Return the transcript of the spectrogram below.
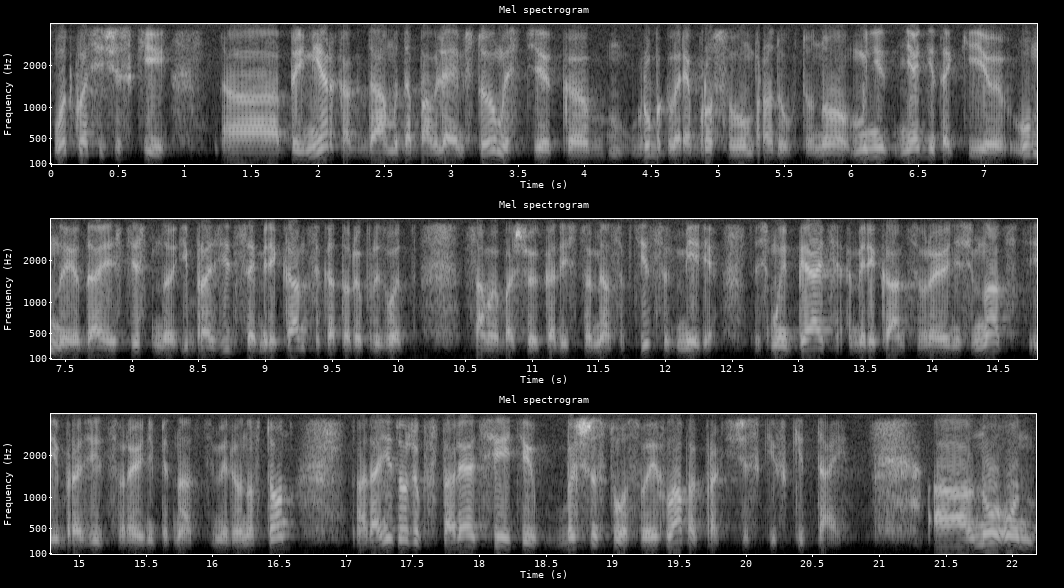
Вот классический э, пример, когда мы добавляем стоимости к, грубо говоря, бросовому продукту. Но мы не, не одни такие умные, да, естественно, и бразильцы, американцы, которые производят самое большое количество мяса птицы в мире. То есть мы 5, американцы в районе 17 и бразильцы в районе 15 миллионов тонн. Вот они тоже поставляют все эти, большинство своих лапок практически в Китай. А, но он,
